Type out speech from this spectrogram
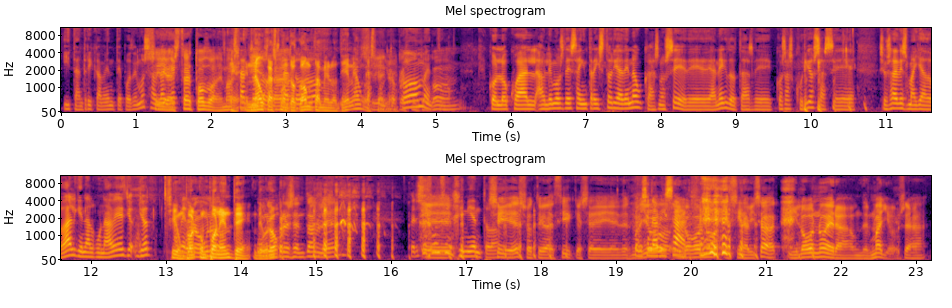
y tan ricamente. Podemos hablar. Sí, está todo, además. en naucas.com también lo tiene. Naucas.com. con lo cual, hablemos de esa intrahistoria de Naucas, no sé, de, anécdotas, de cosas curiosas. Eh, ¿Se os ha desmayado alguien alguna vez? Yo, sí, un, ponente de bro. impresentable. Pero eso es un eh, fingimiento. Sí, eso te iba a decir, que se desmayó sin avisar. Y luego no, sin avisar. Y luego no era un desmayo. O sea,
